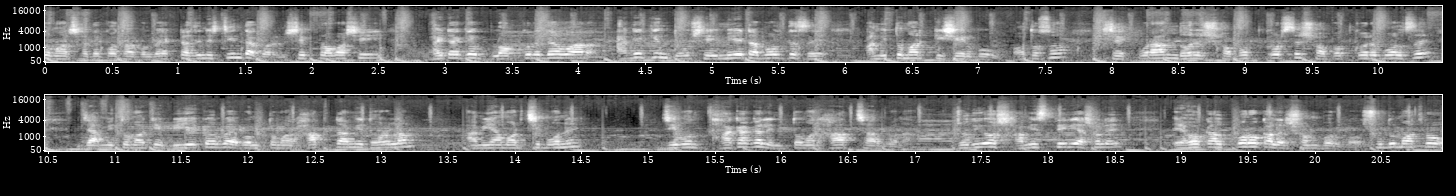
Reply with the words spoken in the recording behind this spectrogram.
তোমার সাথে কথা বলব। একটা জিনিস চিন্তা করেন, সে প্রবাসী ভাইটাকে ব্লক করে দেওয়ার আগে কিন্তু সেই মেয়েটা বলতেছে, আমি তোমার কিসের বউ? অথচ সে কোরআন ধরে শপথ করছে, শপথ করে বলছে যে, আমি তোমাকে বিয়ে করব এবং তোমার হাতটা আমি ধরলাম। আমি আমার জীবনে, জীবন থাকাকালীন তোমার হাত ছাড়বো না। যদিও স্বামী স্ত্রী আসলে এহকাল পরকালের সম্পর্ক। শুধুমাত্র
